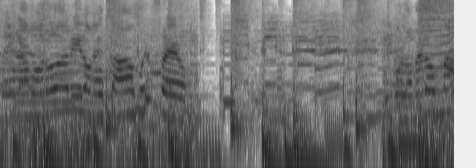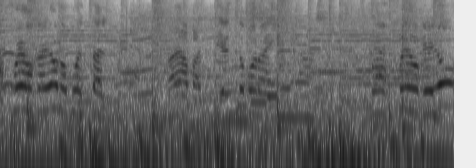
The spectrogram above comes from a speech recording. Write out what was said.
Se enamoró de mí lo que estaba muy feo. Y por lo menos más feo que yo no puede estar. Vaya, partiendo por ahí. Más feo que yo,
